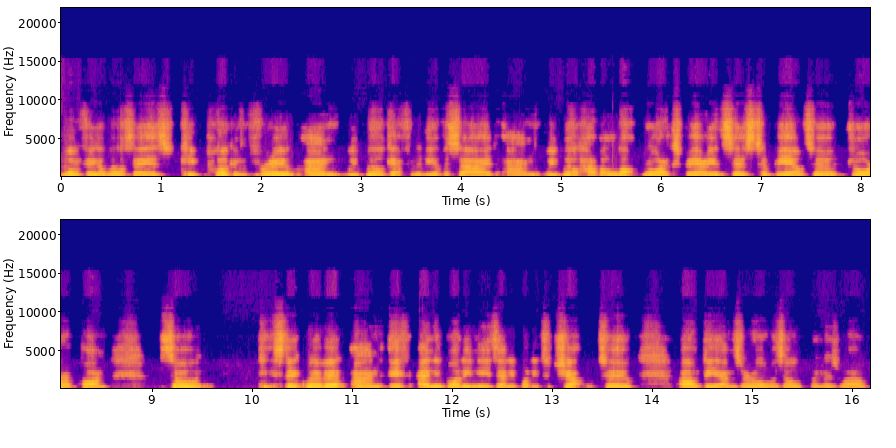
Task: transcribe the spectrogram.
one thing I will say is keep plugging through, and we will get through the other side, and we will have a lot more experiences to be able to draw upon. So stick with it, and if anybody needs anybody to chat to, our DMs are always open as well.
